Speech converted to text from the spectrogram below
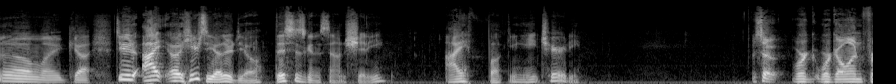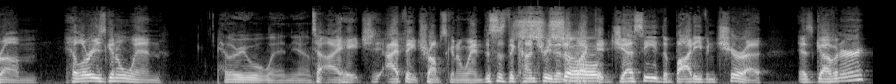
Oh my god, dude. I oh, here's the other deal. This is gonna sound shitty. I fucking hate charity. so we're, we're going from Hillary's going to win Hillary will win. Yeah. to I hate. I think Trump's going to win. This is the country that So- elected Jesse the Body Ventura as governor.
